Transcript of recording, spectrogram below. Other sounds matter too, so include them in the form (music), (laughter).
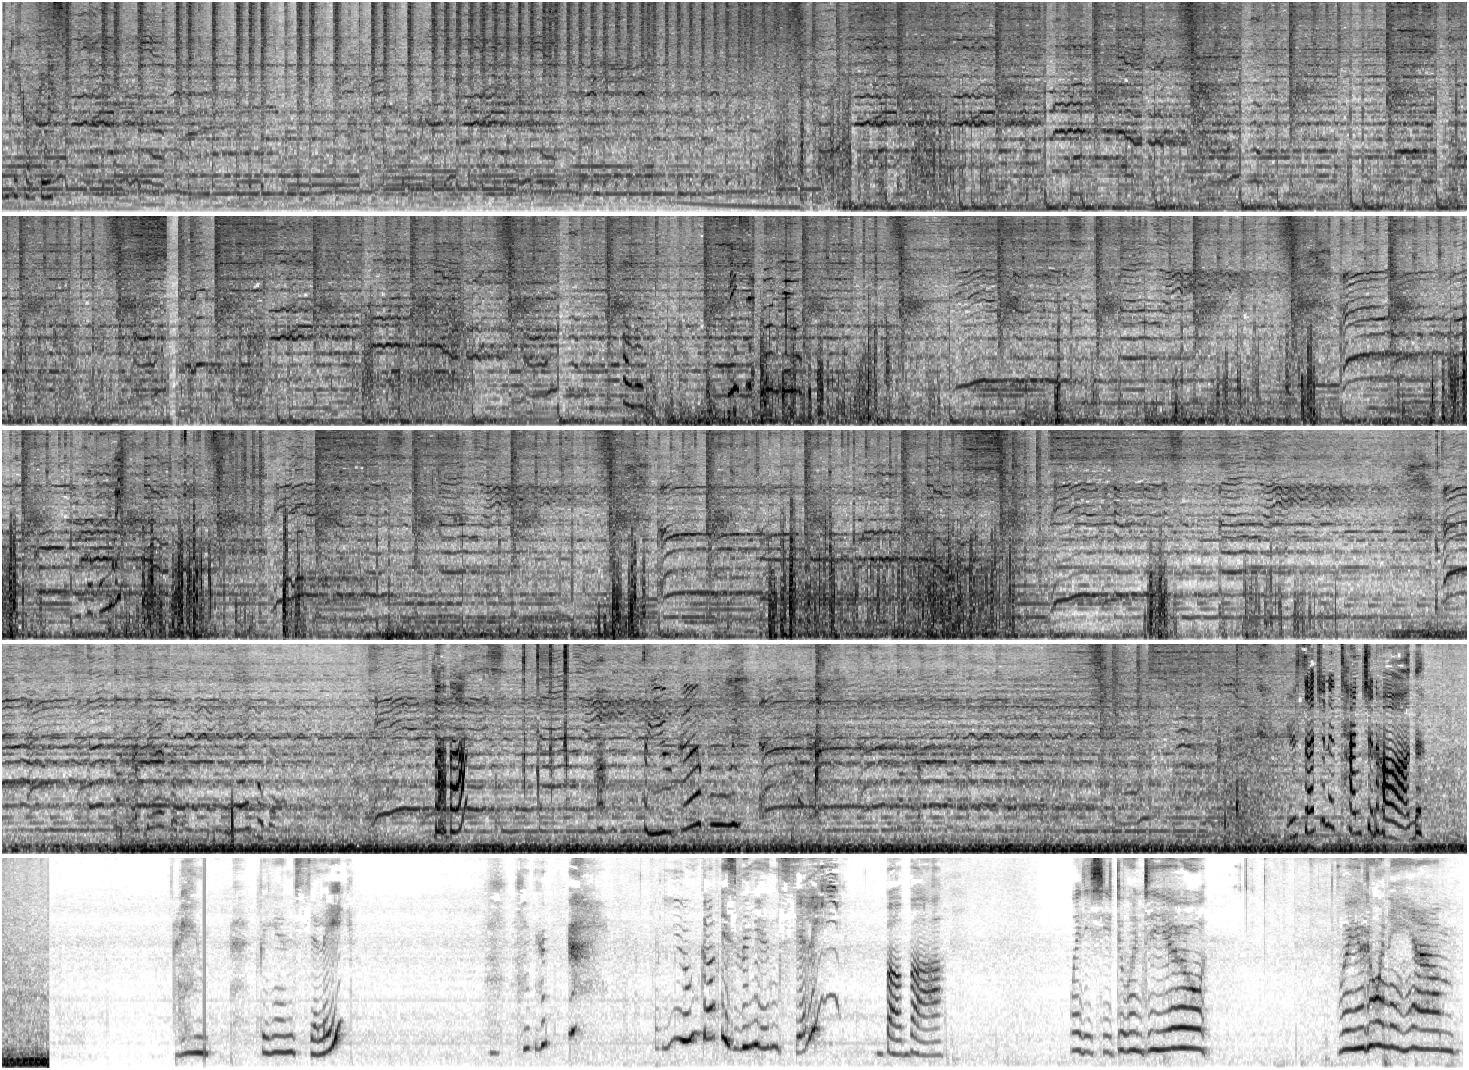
Empty coffees. Attention hog. Are you being silly? Are you guys being silly? Baba. What is she doing to you? What are you doing to him?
